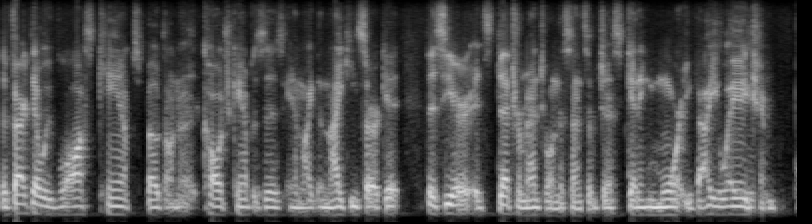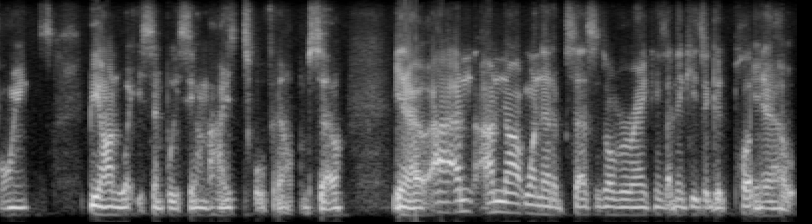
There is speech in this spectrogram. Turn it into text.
The fact that we've lost camps both on the college campuses and like the Nike circuit this year, it's detrimental in the sense of just getting more evaluation points beyond what you simply see on the high school film. So you know, I'm I'm not one that obsesses over rankings. I think he's a good player. You know,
